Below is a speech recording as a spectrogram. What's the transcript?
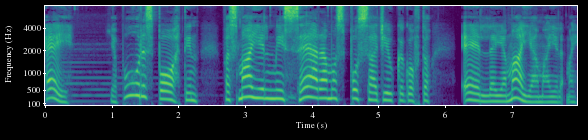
Hei, ja puhdas pohtin, vas maailmi säärämos pussaa jiukka kohto, elle ja maija maailmai,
